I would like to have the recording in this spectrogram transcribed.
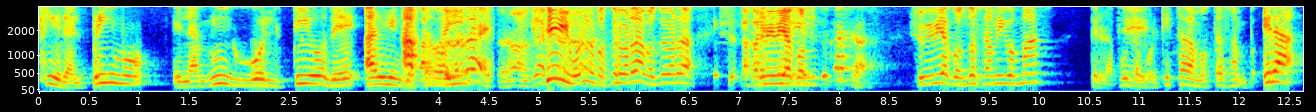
que era el primo, el amigo, el tío de alguien que ah, estaba ahí. verdad esto, ¿no? Claro, sí, boludo, pasó de verdad, pasó de verdad. Yo, vivía con, tu casa? yo vivía con dos amigos más, pero la puta, ¿por qué estaba Mostaza? Era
